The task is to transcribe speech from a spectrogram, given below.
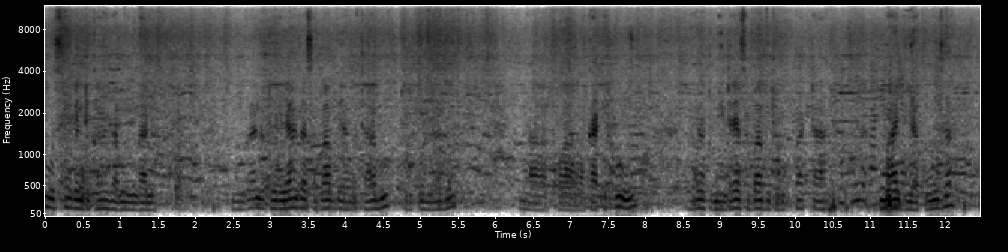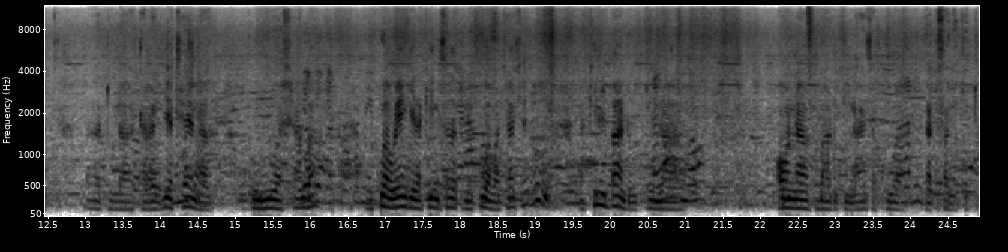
27 tukaanza muungano muungano tulianza sababu ya matabu tulikuwa nazo, na kwa wakati huu naona tumeendelea sababu tulipata maji ya kuuza. Uh, tunatarajia tena kununua shamba. Tulikuwa wengi, lakini sasa tumekuwa wachache, lakini bado tunaona bado tunaweza kuwa na kufanya kitu.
